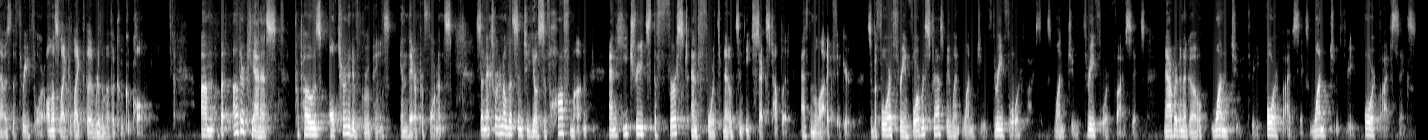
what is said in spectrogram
That was the three, four, almost like, like the rhythm of a cuckoo call. Um, but other pianists propose alternative groupings in their performance. So next we're gonna listen to Josef Hofmann, and he treats the first and fourth notes in each sextuplet as the melodic figure. So before three and four were stressed, we went one, two, three, four, five, six, one, two, three, four, five, six. Now we're gonna go one, two, three, four, five, six, one, two, three, four, five, six.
